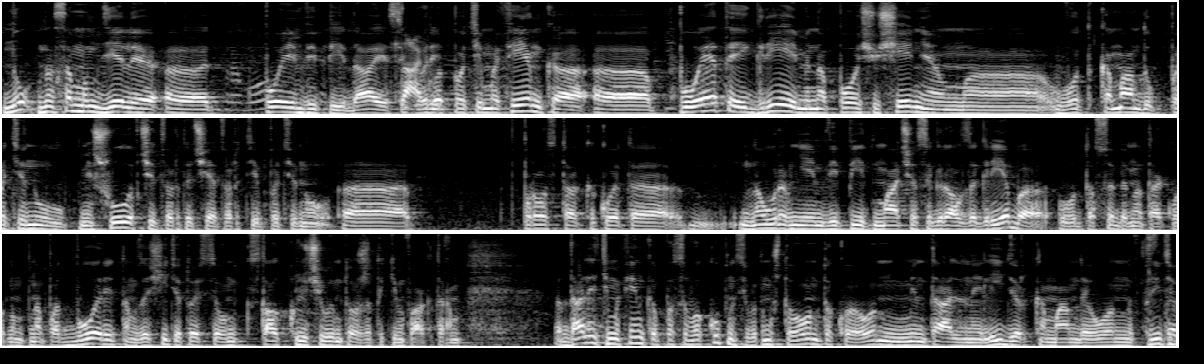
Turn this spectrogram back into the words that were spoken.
Ну, на самом деле, э, по MVP, да, если Так, говорить вот. по Тимофеенко, э, по этой игре, именно по ощущениям, э, вот команду потянул Мишула в четвертой четверти, потянул. Э, просто какой-то на уровне MVP матча сыграл Загреба, вот особенно так вот на подборе, там в защите, то есть он стал ключевым тоже таким фактором. Дали Тимофеенко по совокупности, потому что он такой, он ментальный лидер команды, он в принципе,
